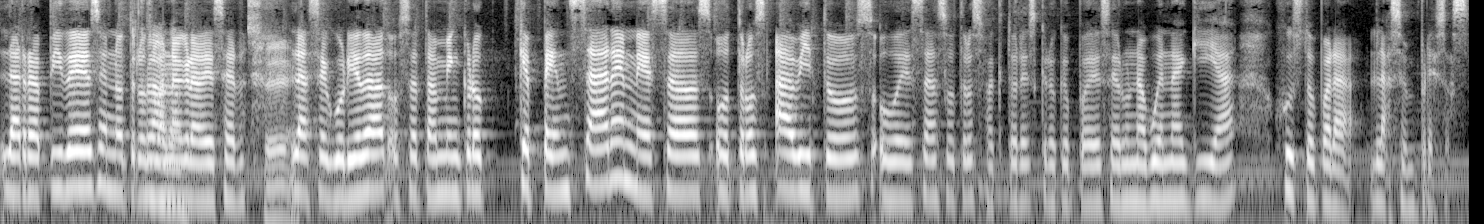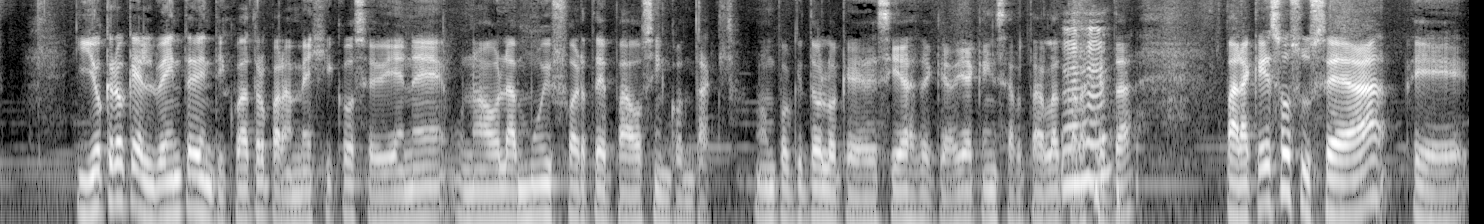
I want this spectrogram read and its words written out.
la rapidez, en otros van a agradecer la seguridad, o sea, también creo que pensar en esos otros hábitos o esos otros factores creo que puede ser una buena guía justo para las empresas. Y yo creo que el 2024 para México se viene una ola muy fuerte de pago sin contacto. Un poquito lo que decías de que había que insertar la tarjeta. Para que eso suceda, eh,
